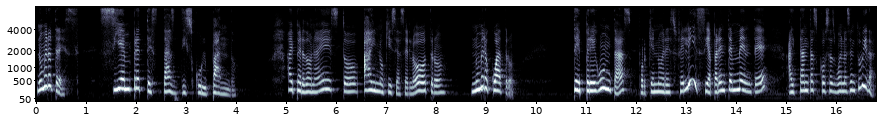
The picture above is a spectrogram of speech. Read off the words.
Número tres, siempre te estás disculpando. Ay, perdona esto, ay, no quise hacer lo otro. Número cuatro, te preguntas por qué no eres feliz si aparentemente hay tantas cosas buenas en tu vida.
